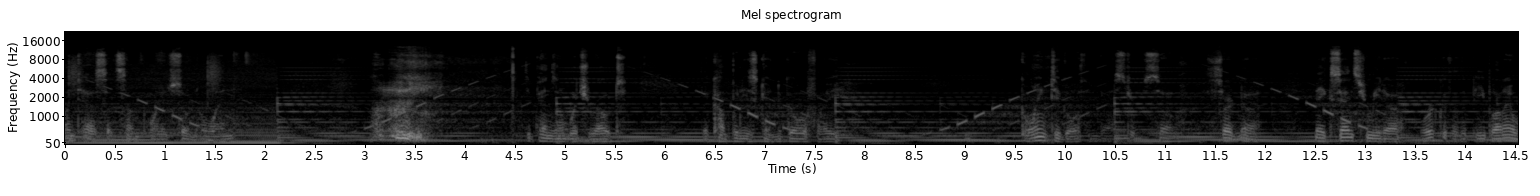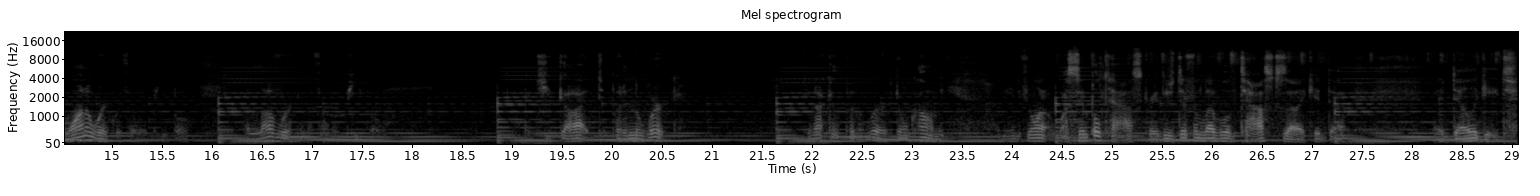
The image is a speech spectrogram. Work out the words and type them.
contests at some point, so know when. Depends on which route the company's going to go if I going to go with investors. So it's starting to make sense for me to work with other people, and I want to work with other people. I love working with other people, but you got to put in the work. If you're not going to put in the work, don't call me. I mean, if you want a simple task, right? There's different level of tasks that I could uh, delegate.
